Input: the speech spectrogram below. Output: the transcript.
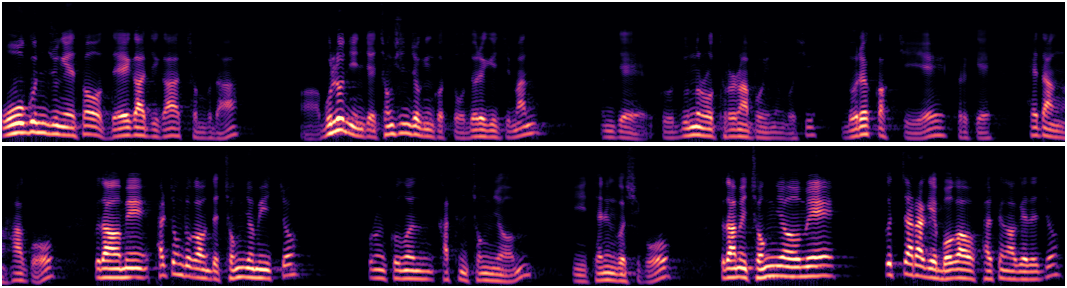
오군 중에서 네 가지가 전부 다 어, 물론 이제 정신적인 것도 노력이지만 이제 그 눈으로 드러나 보이는 것이 노력 각지에 그렇게 해당하고 그 다음에 팔정도 가운데 정념이 있죠. 그런 그건 같은 정념이 되는 것이고 그 다음에 정념의 끝자락에 뭐가 발생하게 되죠?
